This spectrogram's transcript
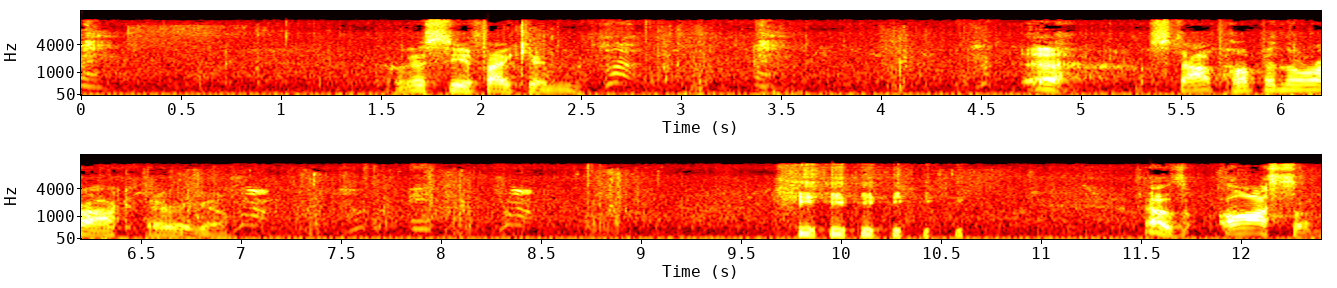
I'm gonna see if I can... Ugh, stop humping the rock. There we go. that was awesome.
